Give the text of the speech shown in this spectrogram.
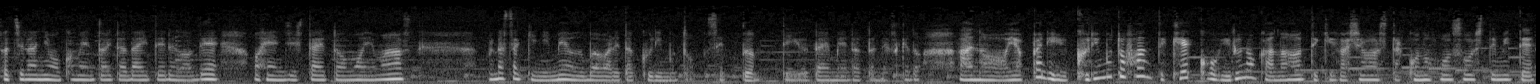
そちらにもコメントいただいてるのでお返事したいと思います紫に目を奪われたクリムと接吻っていう題名だったんですけどあのやっぱりクリムトファンって結構いるのかなって気がしました。この放送してみて、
